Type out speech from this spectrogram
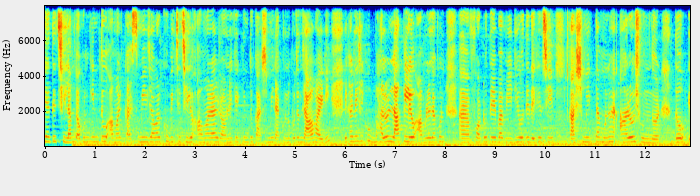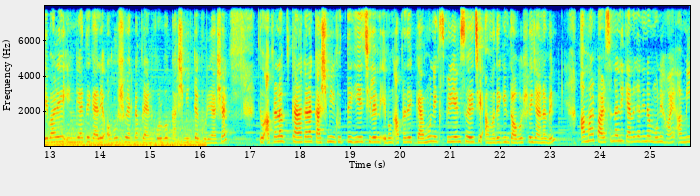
ইন্ডিয়াতে ছিলাম, তখন কিন্তু আমার কাশ্মীর যাওয়ার খুব ইচ্ছে ছিল। আমার আর রনেকের কিন্তু কাশ্মীর এখনও পর্যন্ত যাওয়া হয়নি। এখানে এসে খুব ভালো লাগলেও আমরা যখন ফটোতে বা ভিডিওতে দেখেছি, কাশ্মীরটা মনে হয় আরও সুন্দর। তো এবারে ইন্ডিয়াতে গেলে অবশ্যই একটা প্ল্যান করব কাশ্মীরটা ঘুরে আসার। তো আপনারা কারা কারা কাশ্মীর ঘুরতে গিয়েছিলেন এবং আপনাদের কেমন এক্সপিরিয়েন্স হয়েছে আমাদের কিন্তু অবশ্যই জানাবেন। আমার পার্সোনালি কেন জানি না মনে হয়, আমি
